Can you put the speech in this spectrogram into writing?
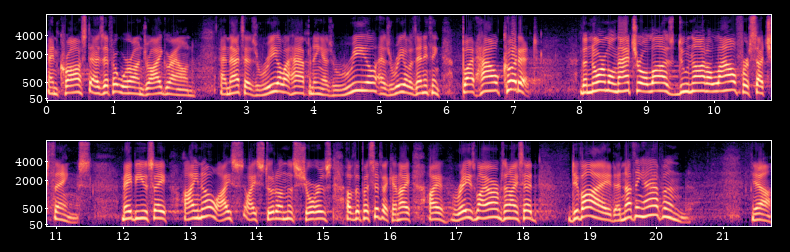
and crossed as if it were on dry ground. And that's as real a happening, as real, as real as anything. But how could it? The normal natural laws do not allow for such things. Maybe you say, I know, I, I stood on the shores of the Pacific and I, I raised my arms and I said, divide, and nothing happened. Yeah,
